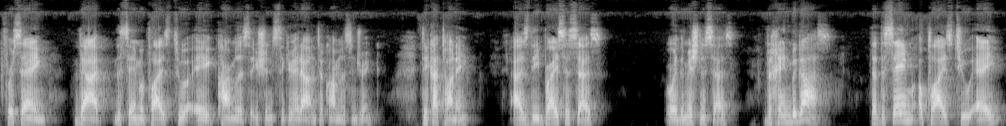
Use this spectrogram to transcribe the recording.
for saying that the same applies to a carmelist, that you shouldn't stick your head out into a karmelis and drink. Dikatane, as the Brisa says, or the Mishnah says, V'chein begas, that the same applies to a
